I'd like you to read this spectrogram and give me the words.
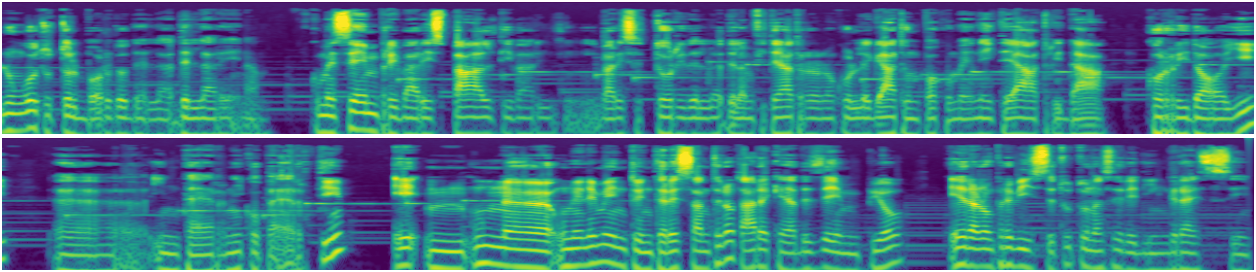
lungo tutto il bordo del, dell'arena. Come sempre i vari spalti, i vari, i vari settori del, dell'anfiteatro erano collegati un po' come nei teatri da corridoi eh, interni coperti. E mh, mm, un, un elemento interessante notare è che ad esempio erano previste tutta una serie di ingressi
